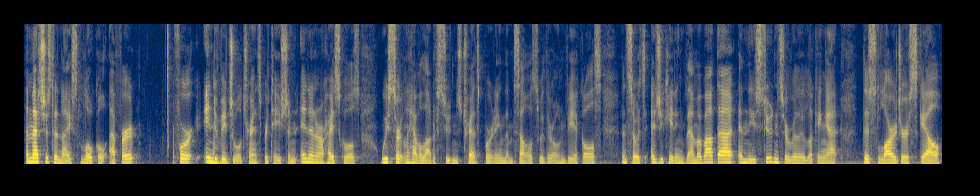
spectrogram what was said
And that's just a nice local effort for individual transportation. And in our high schools, we certainly have a lot of students transporting themselves with their own vehicles. And so it's educating them about that. And these students are really looking at this larger scale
